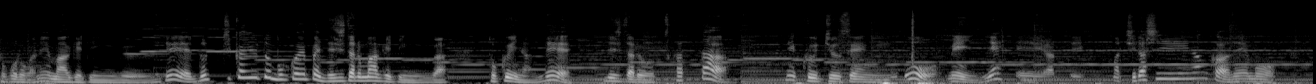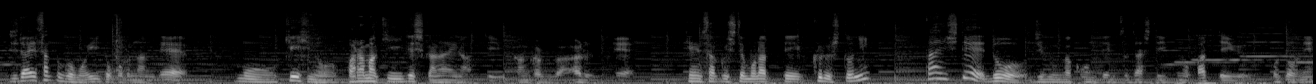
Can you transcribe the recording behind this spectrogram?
ところがね、マーケティングで、どっちか言うと僕はやっぱりデジタルマーケティングが得意なんで、デジタルを使った、ね、空中戦をメインにね、えーやっていく。まあ、チラシなんかはね、もう時代錯誤もいいところなんで、もう経費のばらまきでしかないなっていう感覚があるんで、検索してもらってくる人に対してどう自分がコンテンツ出していくのかっていうことをね、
